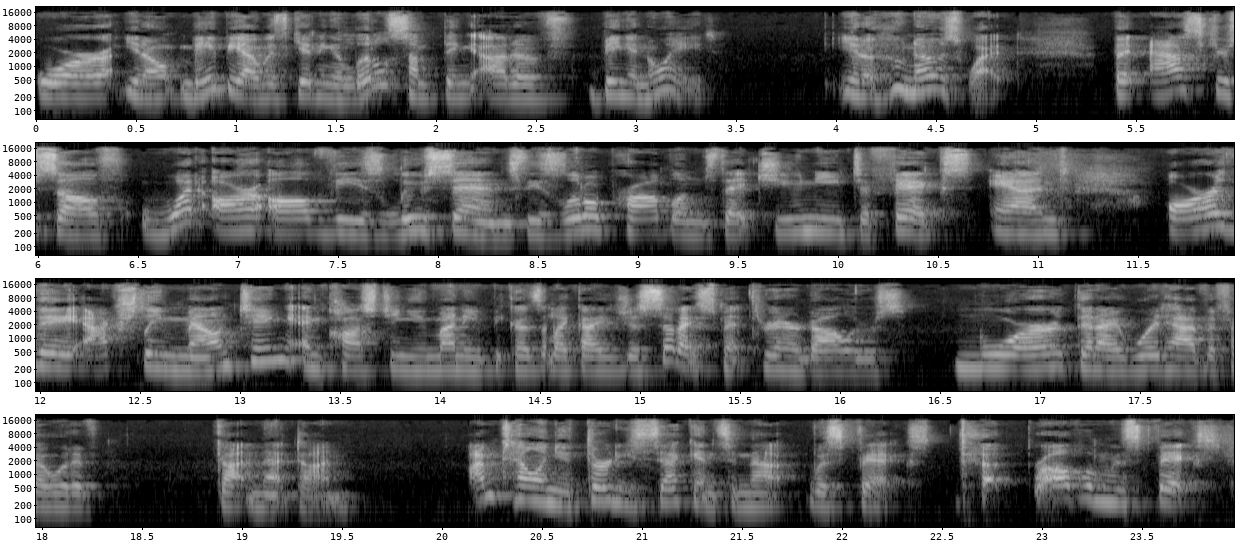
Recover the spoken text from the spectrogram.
or you know maybe i was getting a little something out of being annoyed you know, who knows what. But ask yourself, what are all these loose ends, these little problems that you need to fix? And are they actually mounting and costing you money? Because like I just said, I spent $300 more than I would have if I would have gotten that done. I'm telling you 30 seconds and that was fixed. Problem is fixed.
